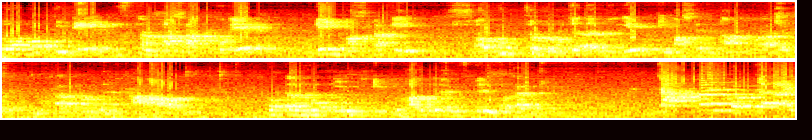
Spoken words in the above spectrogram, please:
পরবর্তীতে ইসলাম আসার পরে এই মাসটাকে সর্বোচ্চ মর্যাদা দিয়ে এই মাসের নাম করা হয়েছে। একটু ভালো করে বুঝবেন কথাটি। চারটায় মর্যাদায়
